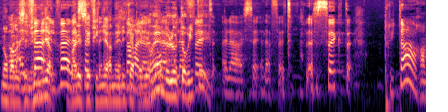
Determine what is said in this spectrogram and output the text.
Mais on va laisser finir. on va laisser finir Nelly Capriano de l'autorité. Elle a la fête, la secte plus tard.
